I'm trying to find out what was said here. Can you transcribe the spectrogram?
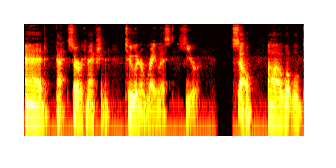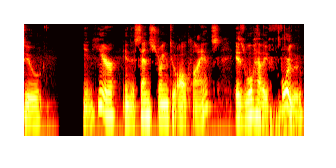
add that server connection to an array list here. So uh, what we'll do in here, in the send string to all clients, is we'll have a for loop.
